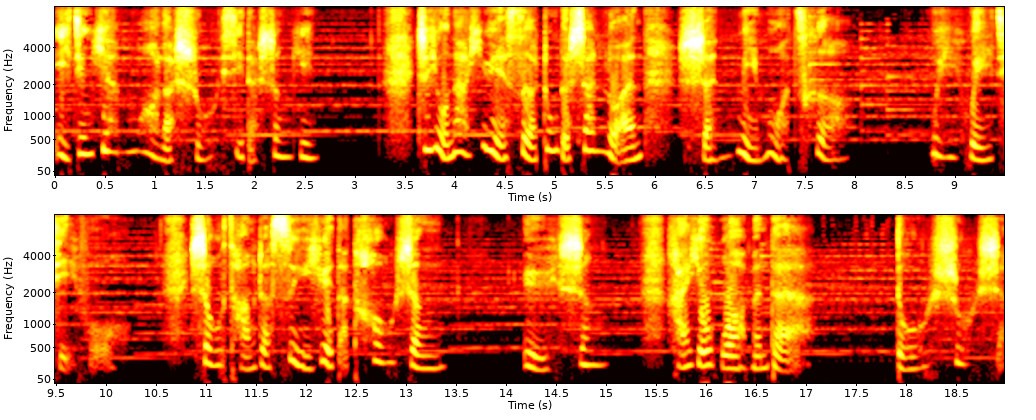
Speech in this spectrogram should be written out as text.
已经淹没了熟悉的声音，只有那月色中的山峦神秘莫测，微微起伏。收藏着岁月的涛声、雨声，还有我们的读书声。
